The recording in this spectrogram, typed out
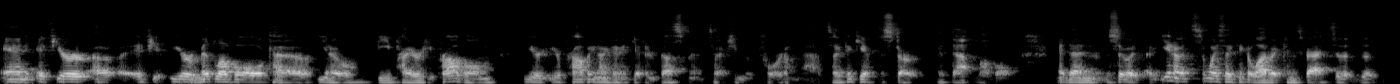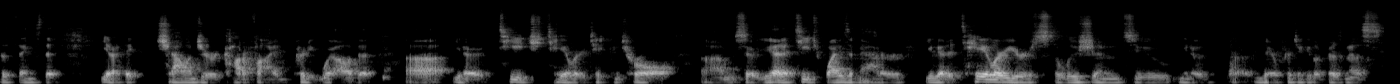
And if you're uh, if you're a mid-level kind of you know B priority problem, you're you're probably not going to get investment to actually move forward on that. So I think you have to start at that level. And then, so, it, you know, in some ways, I think a lot of it comes back to the, the, the things that, you know, I think Challenger codified pretty well that, uh, you know, teach, tailor, take control Um, so you got to teach why does it matter. You got to tailor your solution to you know uh, their particular business,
